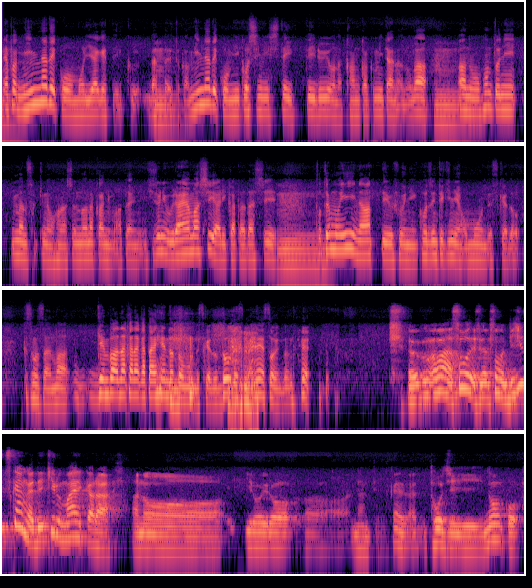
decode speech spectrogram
やっぱみんなでこう盛り上げていくだったりとか、みんなでこうみこしにしていっているような感覚みたいなのが、うん。あの本当に今のさっきのお話の中にもあったように非常に羨ましいやり方だし、うん。とてもいいなっていうふうに個人的には思うんですけど、楠本さん、まあ、現場はなかなか大変だと思うんですけど、どうですかね、そういうのね。まあそうですね、その美術館ができる前から、あのいろいろ、あなんていうんですか、当時のこう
